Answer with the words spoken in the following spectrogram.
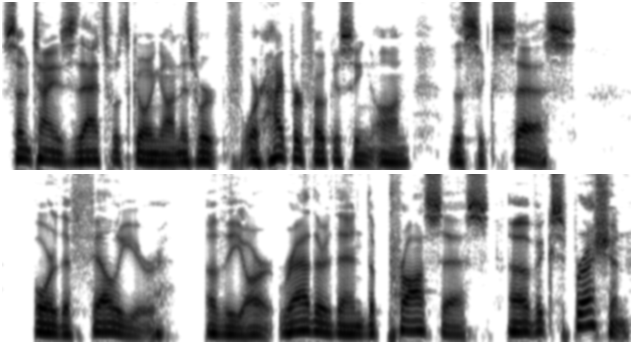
sometimes that's what's going on is we're we're hyper focusing on the success or the failure of the art rather than the process of expression.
